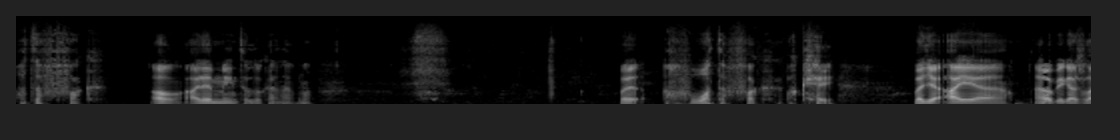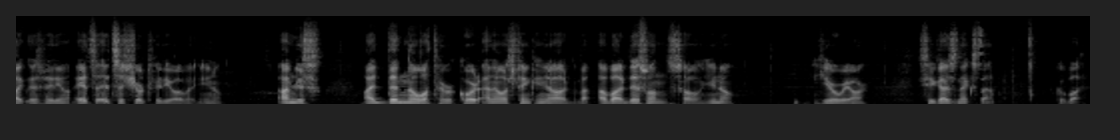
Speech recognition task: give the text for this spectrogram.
What the fuck? Oh, I didn't mean to look at that one. But what the fuck? Okay. But yeah, I uh, I hope you guys like this video. It's it's a short video of it, you know. I'm just I didn't know what to record and I was thinking about about this one, so you know. Here we are. See you guys next time. Goodbye.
